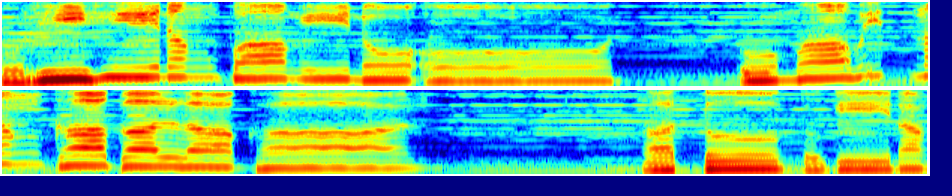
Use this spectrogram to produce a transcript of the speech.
Purihin ang Panginoon, umawit ng kagalakan, at tugtugin ang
